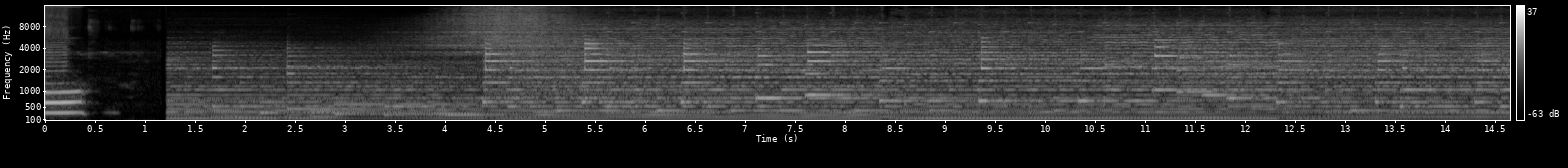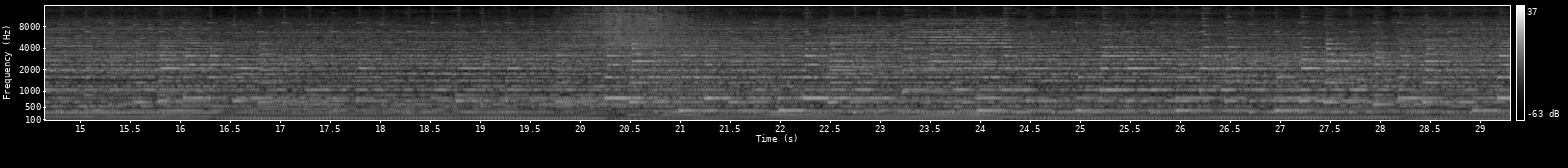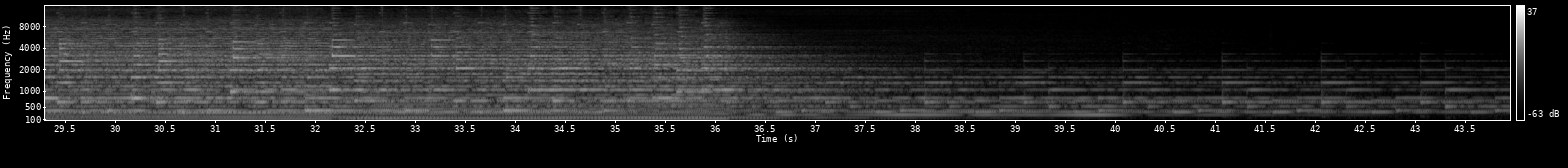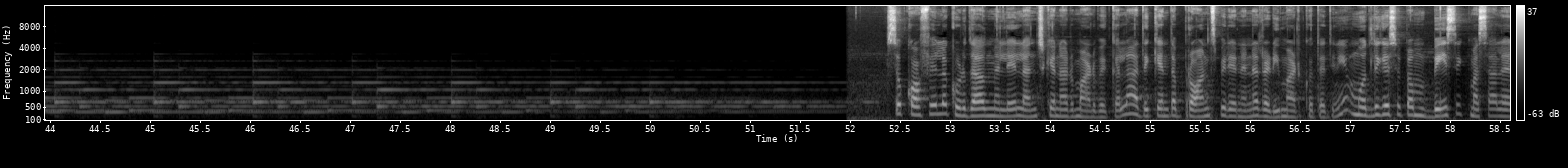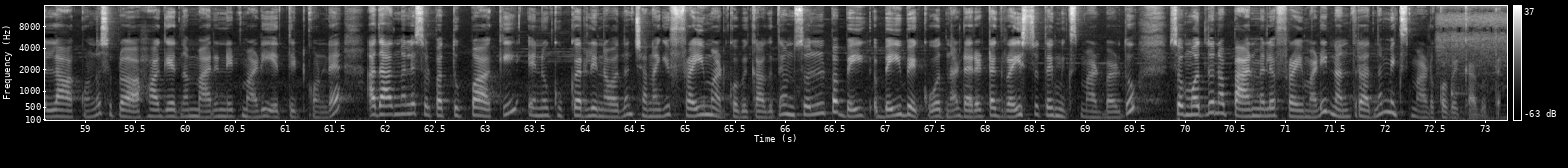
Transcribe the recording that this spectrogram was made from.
ಸೊ ಕಾಫಿ ಎಲ್ಲ ಕುಡ್ದಾದ್ಮೇಲೆ ಲಂಚ್ಗೆ ಏನಾದ್ರು ಮಾಡಬೇಕಲ್ಲ, ಅದಕ್ಕೆ ಅಂತ ಪ್ರಾನ್ಸ್ ಬಿರಿಯಾನಿನ ರೆಡಿ ಮಾಡ್ಕೊತಾ ಇದ್ದೀನಿ. ಮೊದಲಿಗೆ ಸ್ವಲ್ಪ ಬೇಸಿಕ್ ಮಸಾಲೆ ಎಲ್ಲ ಹಾಕ್ಕೊಂಡು ಸ್ವಲ್ಪ ಹಾಗೆ ಅದನ್ನ ಮ್ಯಾರಿನೇಟ್ ಮಾಡಿ ಎತ್ತಿಟ್ಕೊಂಡೆ. ಅದಾದಮೇಲೆ ಸ್ವಲ್ಪ ತುಪ್ಪ ಹಾಕಿ, ಏನು ಕುಕ್ಕರ್ಲಿ ನಾವು ಅದನ್ನ ಚೆನ್ನಾಗಿ ಫ್ರೈ ಮಾಡ್ಕೋಬೇಕಾಗುತ್ತೆ. ಒಂದು ಸ್ವಲ್ಪ ಬೇಯ್, ಬೇಯಬೇಕು ಅದನ್ನ ಡೈರೆಕ್ಟಾಗಿ ರೈಸ್ ಜೊತೆಗೆ ಮಿಕ್ಸ್ ಮಾಡಬಾರ್ದು. ಸೊ ಮೊದಲು ನಾವು ಪ್ಯಾನ್ ಮೇಲೆ ಫ್ರೈ ಮಾಡಿ ನಂತರ ಅದನ್ನ ಮಿಕ್ಸ್ ಮಾಡ್ಕೋಬೇಕಾಗುತ್ತೆ.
